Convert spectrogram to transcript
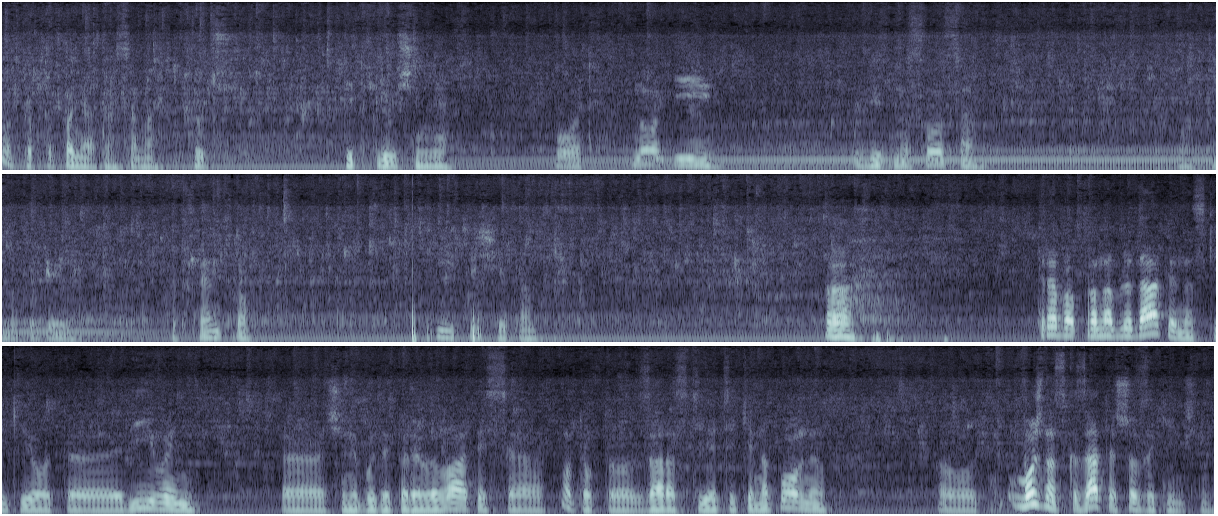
Ну, тобто, понятно, сама тут підключення. От. Ну і від насоса. От воно туди по центру. І ще там. А, треба пронаблюдати, наскільки от е, рівень, е, чи не буде переливатися. Ну, тобто зараз я тільки наповнив. От. Можна сказати, що закінчено.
